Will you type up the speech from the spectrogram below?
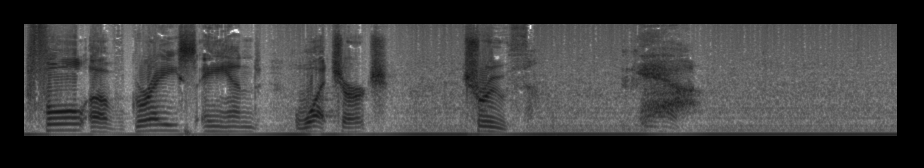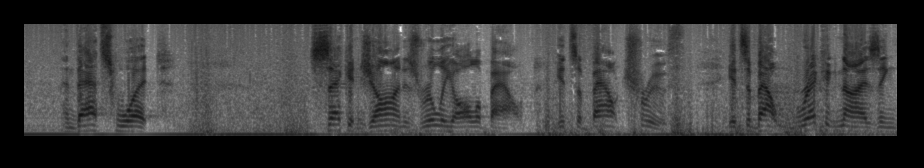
full of grace and what, church? Truth. Yeah. And that's what Second John is really all about. It's about truth. It's about recognizing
